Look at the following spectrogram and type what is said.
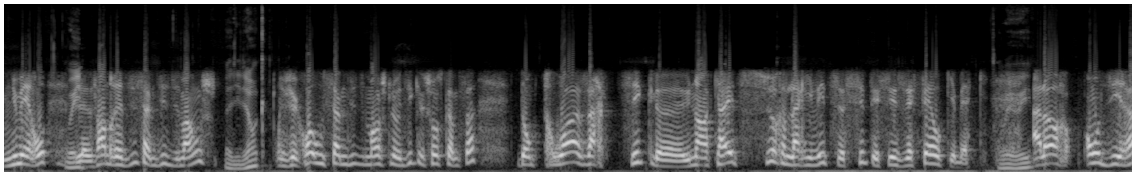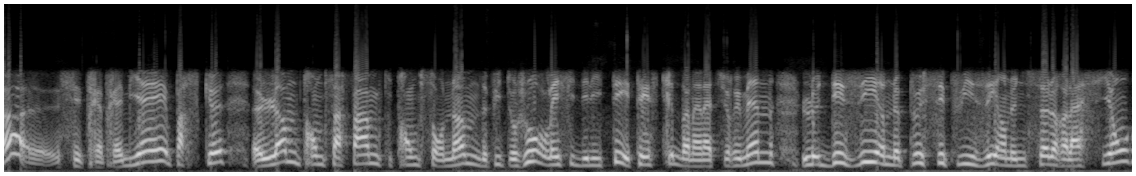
numéros, oui. le vendredi, samedi, dimanche. Ben, dis donc. Je crois, ou samedi, dimanche, lundi, quelque chose comme ça. Donc, trois articles, une enquête sur l'arrivée de ce site et ses effets au Québec. Oui, oui. Alors, on dira, euh, c'est très très bien, parce que euh, l'homme trompe sa femme qui trompe son homme depuis toujours, l'infidélité est inscrite dans la nature humaine, le désir ne peut s'épuiser en une seule relation,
